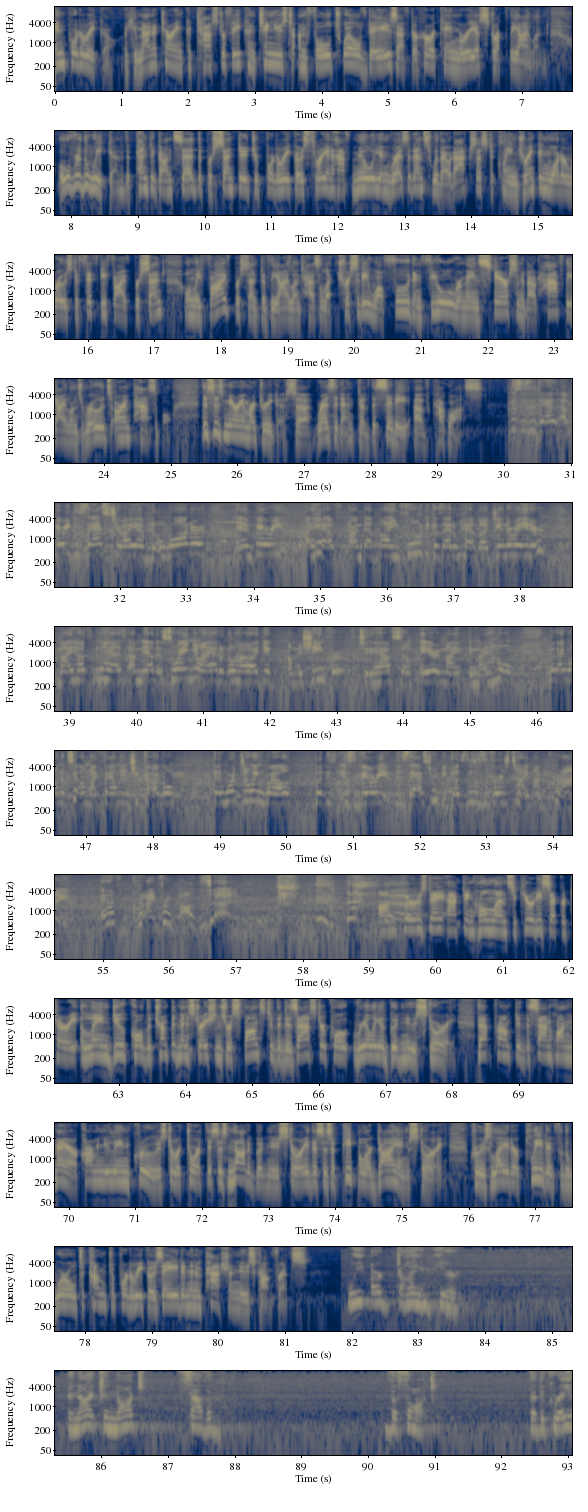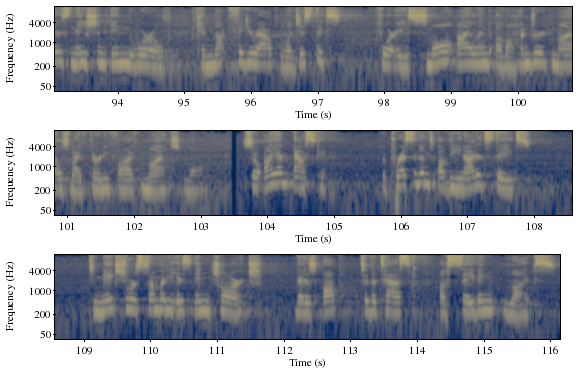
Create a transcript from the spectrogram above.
In Puerto Rico, a humanitarian catastrophe continues to unfold 12 days after Hurricane Maria struck the island. Over the weekend, the Pentagon said the percentage of Puerto Rico's 3.5 million residents without access to clean drinking water rose to 55 percent. Only 5 percent of the island has electricity, while food and fuel remain scarce and about half the island's roads are impassable. This is Miriam Rodriguez, a resident of the city of Caguas. This is a, a, very disaster. I have no water and very, I have, I'm not buying food because I don't have a generator. My husband has apnea de sueño. I don't know how I get a machine for to have some air in my in my home. But I want to tell my family in Chicago that we're doing well, but it's, it's very disastrous because this is the first time I'm crying. I have cried for a long time. On Thursday, acting Homeland Security Secretary Elaine Duke called the Trump administration's response to the disaster, quote, really a good news story. That prompted the San Juan mayor, Carmen Yulín Cruz, to retort, this is not a good news story. This is a people are dying story. Cruz later pleaded for the world to come to Puerto Rico's aid in an impassioned news conference. We are dying here. And I cannot fathom the thought that the greatest nation in the world cannot figure out logistics for a small island of 100 miles by 35 miles long. So I am asking the President of the United States to make sure somebody is in charge that is up to the task of saving lives.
